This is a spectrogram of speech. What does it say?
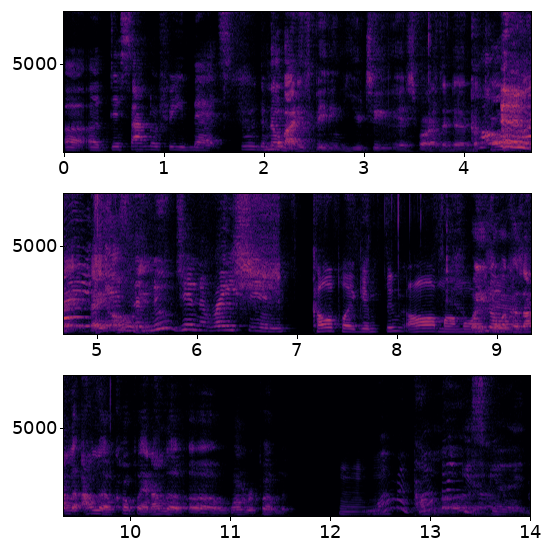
a, a discography that's through the Nobody's beating U2 as far as the but Coldplay Coldplay, they is own the it. new generation. Coldplay getting through all my mornings. well, you know what? Because I, lo- I love Coldplay and I love uh One Republic. Mhm. One I Republic love is them. good.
